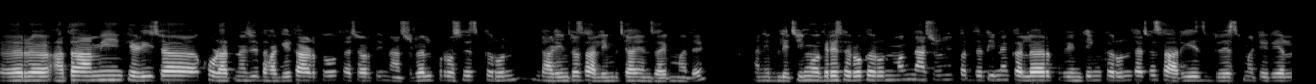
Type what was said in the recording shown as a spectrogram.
तर आता आम्ही केळीच्या खोडातनं जे धागे काढतो त्याच्यावरती नॅचरल प्रोसेस करून डाळींच्या सालींच्या एन्झाईममध्ये आणि ब्लिचिंग वगैरे सर्व करून मग नॅचरल पद्धतीने कलर प्रिंटिंग करून त्याच्या सारीज ड्रेस मटेरियल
